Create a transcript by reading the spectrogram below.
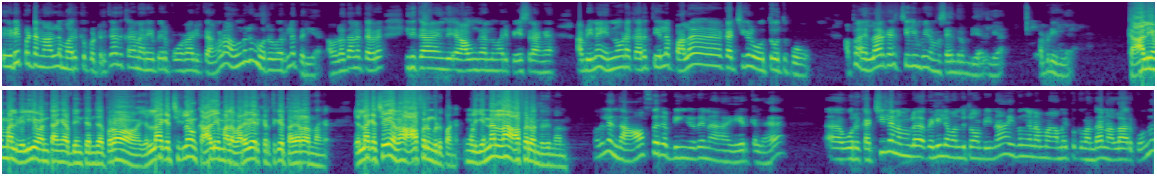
இடைப்பட்ட நாளில் மறுக்கப்பட்டிருக்கு. அதுக்காக நிறைய பேர் போராடி இருக்காங்களோ? அவங்களும் ஒருவரில் பெரியார். அவ்வளோதானே தவிர இதுக்காக இந்த அவங்க அந்த மாதிரி பேசுகிறாங்க அப்படின்னா என்னோட கருத்தியில் பல கட்சிகள் ஒத்து ஒத்து போகும். அப்போ எல்லார் கட்சியிலையும் போய் நம்ம சேர்ந்துட முடியாது இல்லையா? அப்படி இல்லை. காளியம்மாள் வெளியே வந்துட்டாங்க அப்படின்னு தெரிஞ்ச அப்புறம் எல்லா கட்சிகளும் காளியம்மாளை வரவேற்கிறதுக்கு தயாரா இருந்தாங்க. எல்லா கட்சியும் ஏதாவது ஆஃபரும் கொடுப்பாங்க. உங்களுக்கு என்னெல்லாம் ஆஃபர் வந்தது மேம் முதல்ல இந்த ஆஃபர் அப்படிங்கிறது நான் ஏற்கல. ஒரு கட்சியில நம்மள வெளியில வந்துட்டோம் அப்படின்னா இவங்க நம்ம அமைப்புக்கு வந்தா நல்லா இருக்கும்னு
